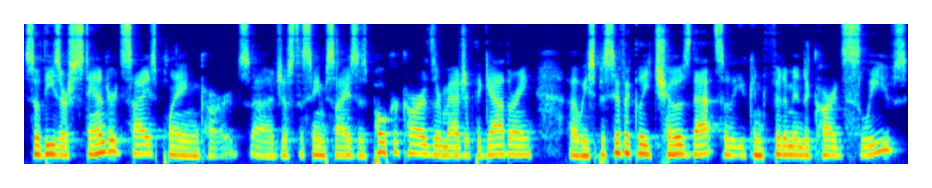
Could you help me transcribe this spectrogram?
So these are standard size playing cards, uh, just the same size as poker cards or Magic the Gathering. Uh, we specifically chose that so that you can fit them into card sleeves.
